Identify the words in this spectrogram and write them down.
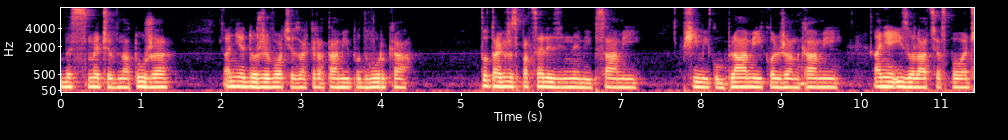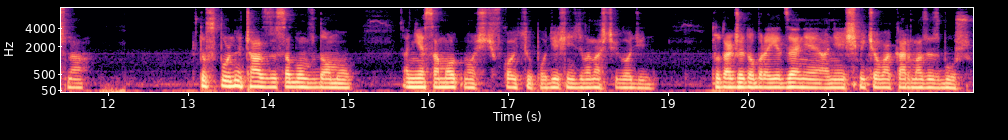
bez smyczy w naturze, a nie dożywocie za kratami podwórka. To także spacery z innymi psami, psimi kumplami, koleżankami, a nie izolacja społeczna. To wspólny czas ze sobą w domu, a nie samotność w końcu po 10-12 godzin. To także dobre jedzenie, a nie śmieciowa karma ze zbóż.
